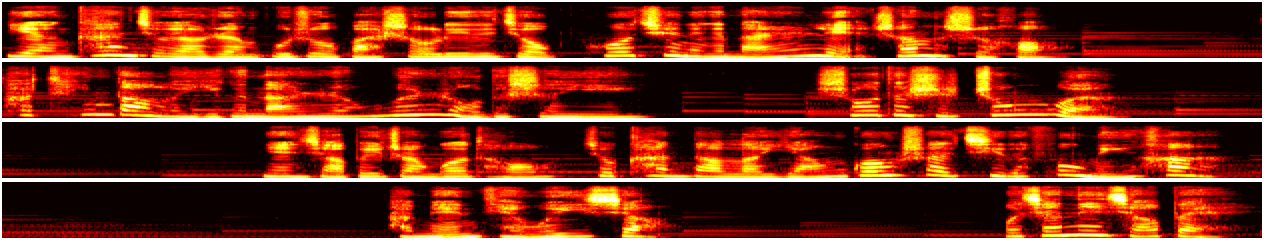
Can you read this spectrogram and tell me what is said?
眼看就要忍不住把手里的酒泼去那个男人脸上的时候，他听到了一个男人温柔的声音，说的是中文。念小北转过头，就看到了阳光帅气的付明翰。他腼腆微笑：“我叫念小北。”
